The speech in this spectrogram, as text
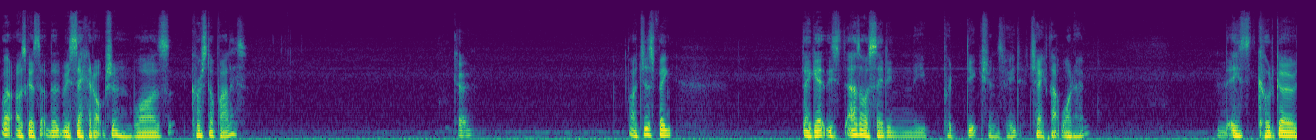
Well, I was going to say that my second option was Crystal Palace. Okay. I just think they get this, as I said in the predictions vid, check that one out. It could go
